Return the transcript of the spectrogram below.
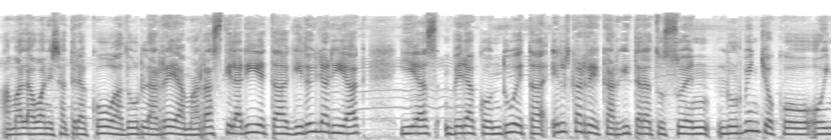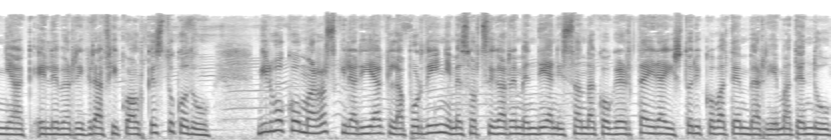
amalauan esaterako adur larrea marrazkilari eta gidoilariak iaz berak ondu eta elkarrek argitaratu zuen lurbintxoko oinak eleberri grafiko aurkeztuko du. Bilboko marrazkilariak lapordin emezortzigarren mendean izandako gertaera historiko baten berri ematen du.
